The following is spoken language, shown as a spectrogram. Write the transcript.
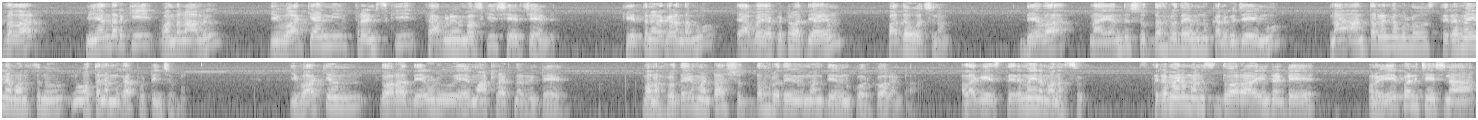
ద మీ అందరికీ వందనాలు. ఈ వాక్యాన్ని ఫ్రెండ్స్కి ఫ్యామిలీ మెంబర్స్కి షేర్ చేయండి. కీర్తనల గ్రంథము యాభై ఒకటో అధ్యాయం పదవ వచనం. దేవా నా యందు శుద్ధ హృదయమును కలుగజేయము. నా అంతరంగములో స్థిరమైన మనసును నూతనముగా పుట్టించుము. ఈ వాక్యం ద్వారా దేవుడు ఏం మాట్లాడుతున్నాడంటే మన హృదయం అంట శుద్ధ హృదయం ఏమని దేవుని కోరుకోవాలంట. అలాగే స్థిరమైన మనస్సు. స్థిరమైన మనసు ద్వారా ఏంటంటే మనం ఏ పని చేసినా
